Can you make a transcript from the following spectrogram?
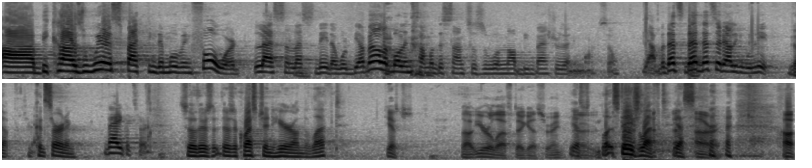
Uh, because we're expecting that moving forward, less and less data will be available and some of the sensors will not be measured anymore. So, yeah, but that's, that, that's the reality we live. Yeah, concerning. Very concerning. So there's, a- there's a question here on the left. Yes. Uh, Your left, I guess, right? Yes, Uh, stage left, yes. All right. Uh,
